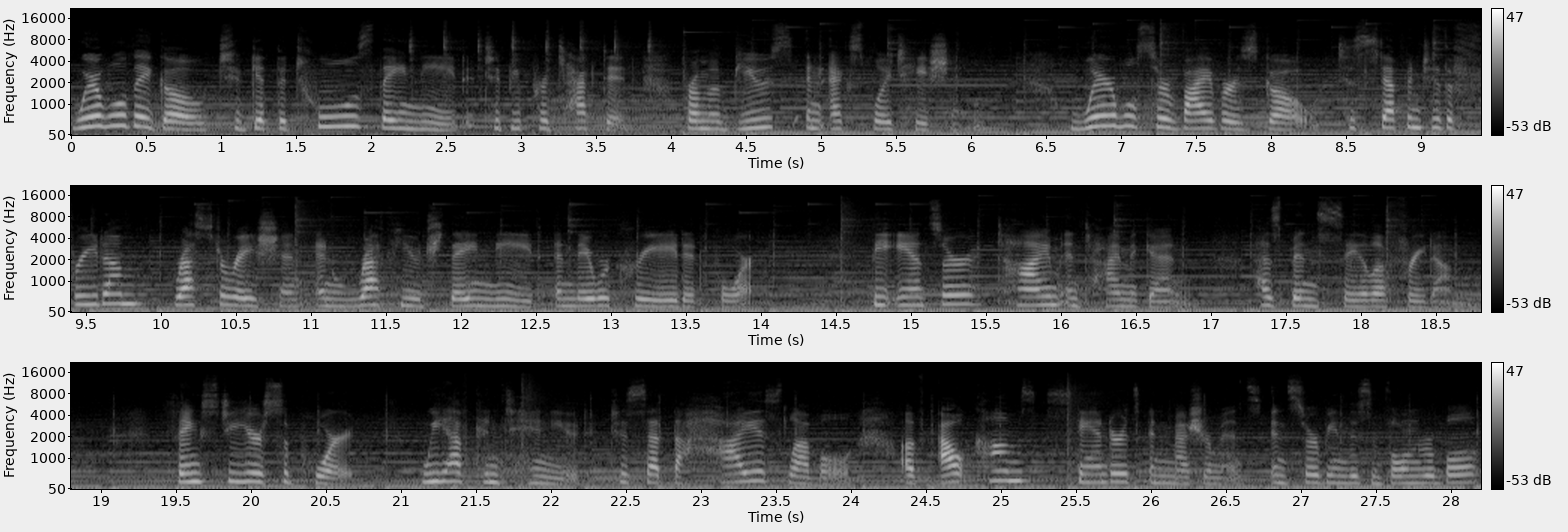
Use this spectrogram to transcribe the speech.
Where will they go to get the tools they need to be protected from abuse and exploitation? Where will survivors go to step into the freedom, restoration, and refuge they need and they were created for? The answer, time and time again, has been Selah Freedom. Thanks to your support, we have continued to set the highest level of outcomes, standards, and measurements in serving this vulnerable,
